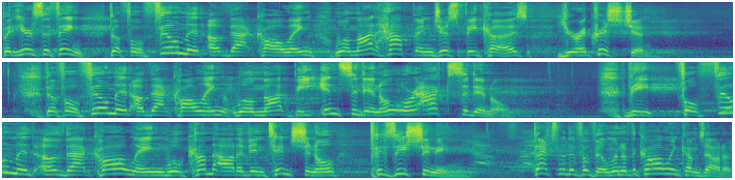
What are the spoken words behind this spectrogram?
But here's the thing the fulfillment of that calling will not happen just because you're a Christian. The fulfillment of that calling will not be incidental or accidental. The fulfillment of that calling will come out of intentional positioning. Yeah. That's where the fulfillment of the calling comes out of.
